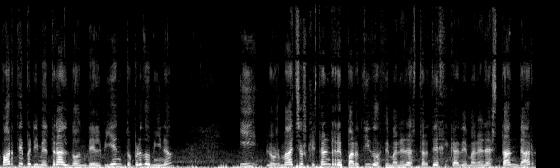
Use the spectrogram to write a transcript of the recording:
parte perimetral donde el viento predomina y los machos que están repartidos de manera estratégica, de manera estándar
